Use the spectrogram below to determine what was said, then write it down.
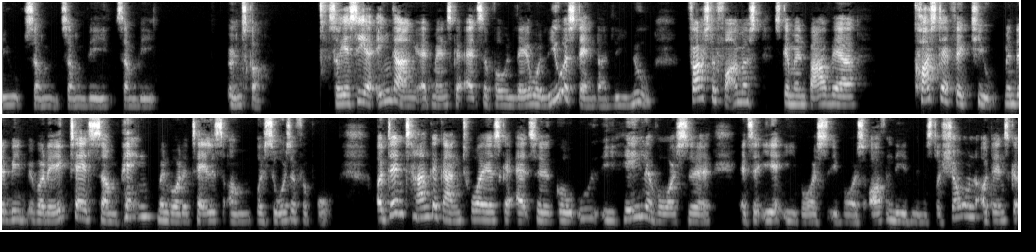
liv, som, som, vi, som vi ønsker. Så jeg ser ikke engang, at man skal altså få en lavere levestandard lige nu. Først og fremmest skal man bare være kosteffektiv, men det, hvor det ikke tales om penge, men hvor det tales om ressourceforbrug. Og den tankegang tror jeg skal altså gå ud i hele vores, øh, altså i, i, vores, i vores offentlige administration, og den skal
